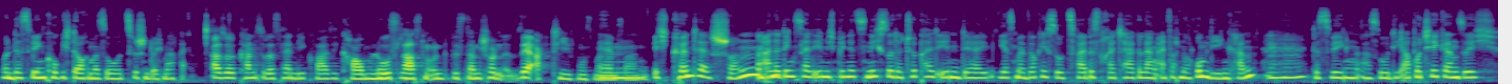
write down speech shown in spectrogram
Und deswegen gucke ich da auch immer so zwischendurch mal rein. Also kannst du das Handy quasi kaum loslassen und bist dann schon sehr aktiv, muss man ähm, sagen. Ich könnte es schon, mhm. allerdings halt eben, ich bin jetzt nicht so der Typ halt eben, der jetzt mal wirklich so zwei bis drei Tage lang einfach nur rumliegen kann. Mhm. Deswegen, also die Apotheke an sich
